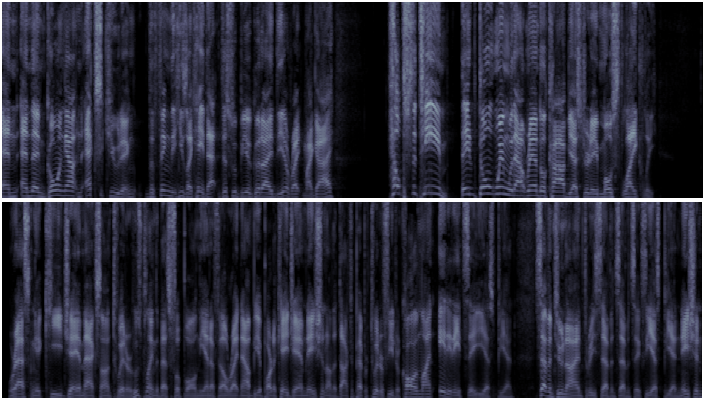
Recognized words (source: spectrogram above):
and and then going out and executing the thing that he's like, hey, that this would be a good idea, right, my guy, helps the team. They don't win without Randall Cobb yesterday, most likely. We're asking at Key J and Max on Twitter, who's playing the best football in the NFL right now? Be a part of KJM Nation on the Dr. Pepper Twitter feed or call in line 888 say ESPN 729 3776. ESPN Nation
